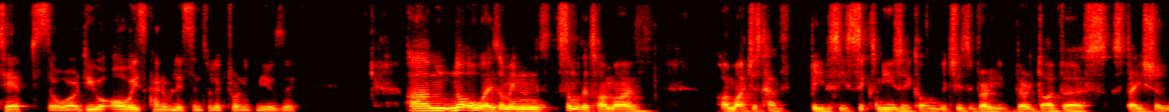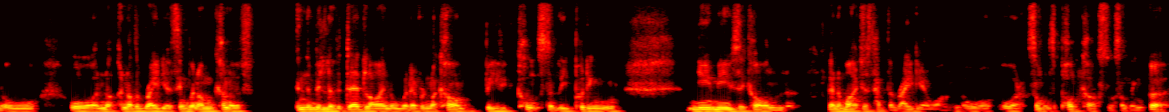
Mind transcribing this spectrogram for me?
tips or do you always kind of listen to electronic music? Um, not always. I mean some of the time i've i might just have bbc six music on which is a very very diverse station or or another radio thing. When i'm kind of in the middle of a deadline or whatever and i can't be constantly putting new music on then I might just have the radio on or, or someone's podcast or something. But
